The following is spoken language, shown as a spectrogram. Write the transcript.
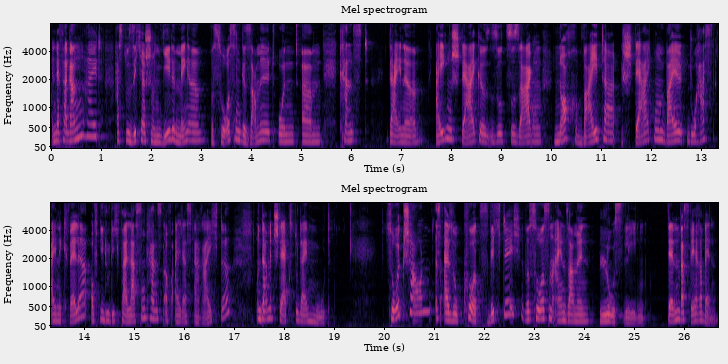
in der Vergangenheit hast du sicher schon jede Menge Ressourcen gesammelt und ähm, kannst deine Eigenstärke sozusagen noch weiter stärken, weil du hast eine Quelle, auf die du dich verlassen kannst, auf all das Erreichte und damit stärkst du deinen Mut. Zurückschauen ist also kurz wichtig, Ressourcen einsammeln, loslegen. Denn was wäre wenn?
